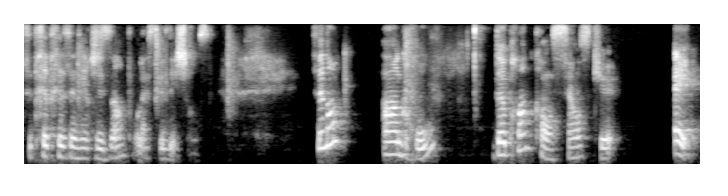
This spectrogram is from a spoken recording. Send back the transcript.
C'est très, très énergisant pour la suite des choses. C'est donc en gros, de prendre conscience que, hey,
